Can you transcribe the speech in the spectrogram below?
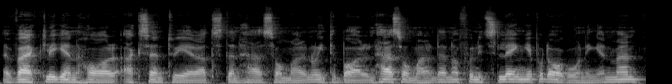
verkligen har accentuerats den här sommaren och inte bara den här sommaren. Den har funnits länge på dagordningen men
